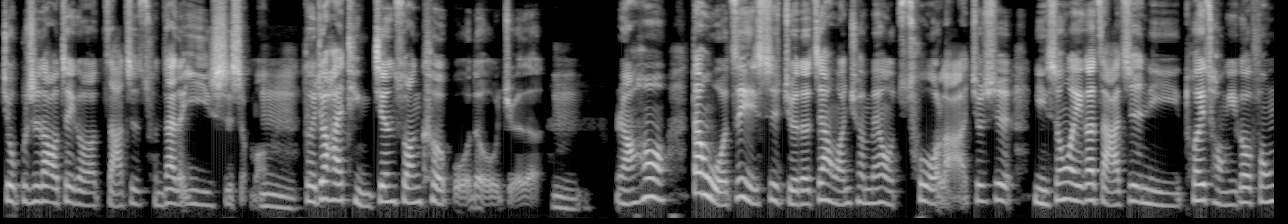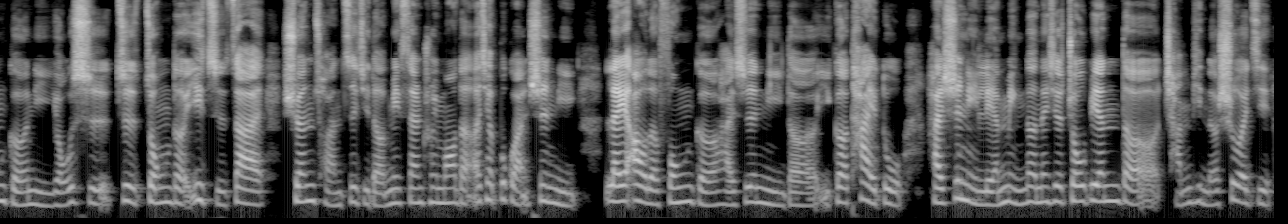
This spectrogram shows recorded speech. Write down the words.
就不知道这个杂志存在的意义是什么。嗯对，就还挺尖酸刻薄的，我觉得。嗯然后，但我自己是觉得这样完全没有错啦。就是你身为一个杂志，你推崇一个风格，你由始至终的一直在宣传自己的 Mid Century Modern，而且不管是你 layout 的风格，还是你的一个态度，还是你联名的那些周边的产品的设计，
